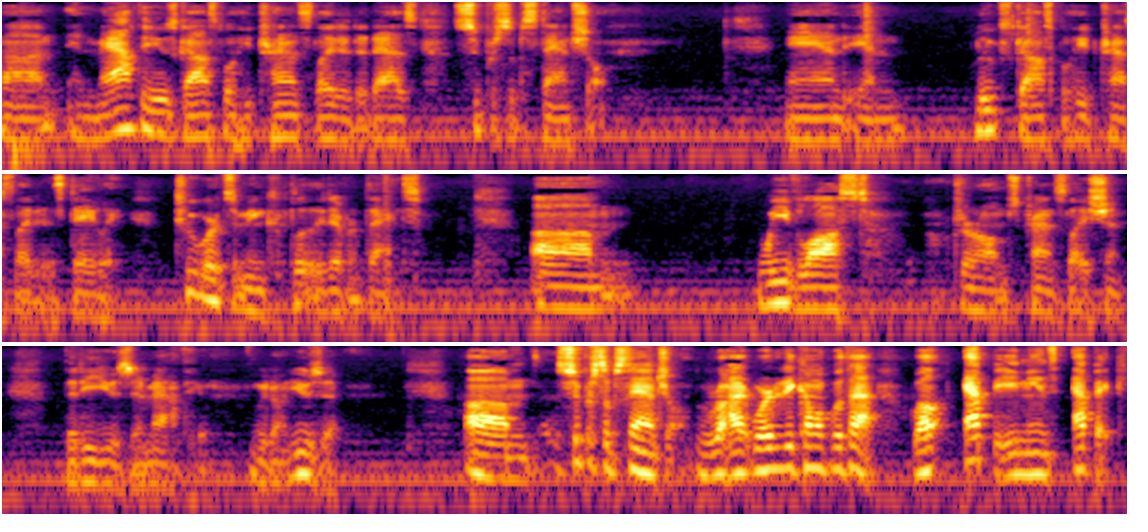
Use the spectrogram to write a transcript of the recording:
Um, in Matthew's gospel, he translated it as supersubstantial. And in Luke's gospel, he translated it as daily. Two words that mean completely different things. Um, we've lost Jerome's translation that he used in Matthew. We don't use it. Um, supersubstantial. Right? Where did he come up with that? Well, epi means epic,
